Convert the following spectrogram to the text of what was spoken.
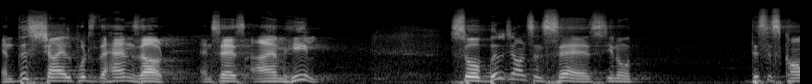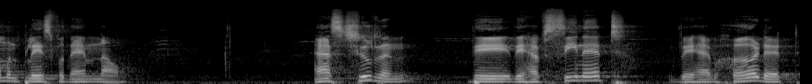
And this child puts the hands out and says, I am healed. So Bill Johnson says, you know, this is commonplace for them now. As children, they, they have seen it, they have heard it,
